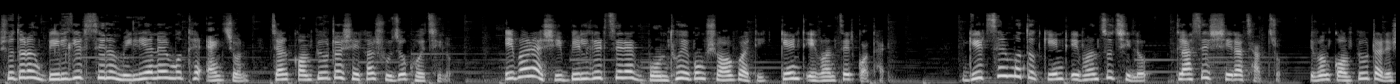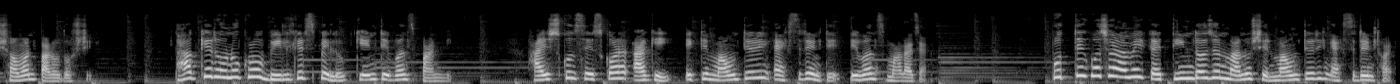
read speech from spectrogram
সুতরাং বিল গেটস ছিল মিলিয়নের মধ্যে একজন যার কম্পিউটার শেখার সুযোগ হয়েছিল। এবার আসি বিল গেটসের এক বন্ধু এবং সহপাঠী কেন্ট এভান্সের কথায়। গেটসের মতো কেন্ট এভান্সও ছিল ক্লাসের সেরা ছাত্র এবং কম্পিউটারে সমান পারদর্শী। ভাগ্যের অনুগ্রহ বিল গেটস কেন্ট এভান্স পাননি। হাই স্কুল শেষ করার আগেই একটি মাউন্টেনিং অ্যাক্সিডেন্টে এভান্স মারা যান। প্রত্যেক বছর আমেরিকায় তিন ডজন মানুষের মাউন্টেনিং অ্যাক্সিডেন্ট হয়,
